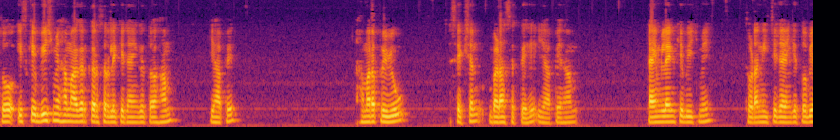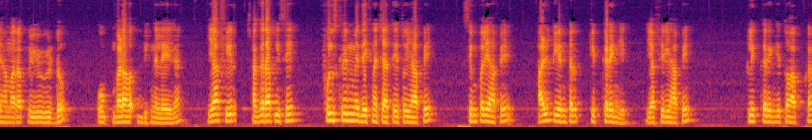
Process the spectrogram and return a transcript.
तो इसके बीच में हम अगर कर्सर लेके जाएँगे तो हम यहाँ पे हमारा प्रीव्यू सेक्शन बढ़ा सकते हैं। यहाँ पे हम टाइमलाइन के बीच में थोड़ा नीचे जाएँगे तो भी हमारा प्रीव्यू विंडो बड़ा दिखने लगेगा। या फिर अगर आप इसे फुल स्क्रीन में देखना चाहते हैं तो यहाँ पे सिंपल यहाँ पे अल्ट एंटर क्लिक करेंगे। या फिर यहाँ पे क्लिक करेंगे तो आपका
